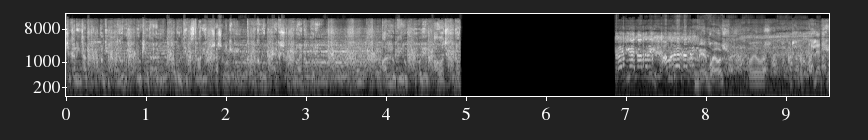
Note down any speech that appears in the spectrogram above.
যেখানে তাদের প্রতিবাদ করুন। রুখে দাঁড়ান দিন স্থানীয় প্রশাসনকে কল করুন একশো নয় নম্বরে। বাল্য বিয়ে রুখতে হলে আওয়াজ করুন। বয়স? বয়স লেখে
